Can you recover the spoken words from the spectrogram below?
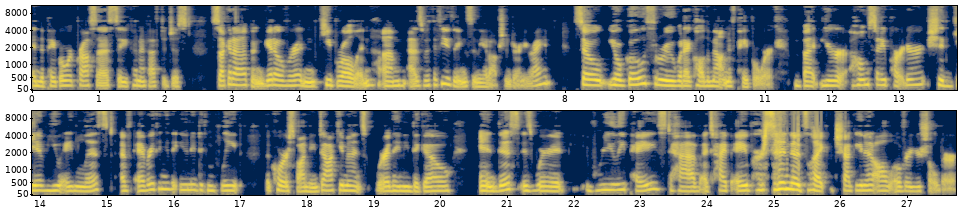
in the paperwork process. So you kind of have to just suck it up and get over it and keep rolling, um, as with a few things in the adoption journey, right? So you'll go through what I call the mountain of paperwork, but your home study partner should give you a list of everything that you need to complete, the corresponding documents, where they need to go. And this is where it really pays to have a type A person that's like chucking it all over your shoulder.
